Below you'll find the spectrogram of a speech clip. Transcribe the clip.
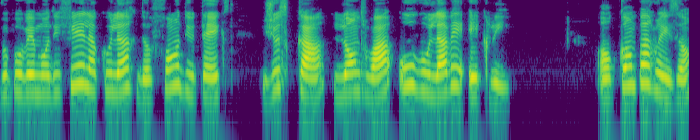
vous pouvez modifier la couleur de fond du texte jusqu'à l'endroit où vous l'avez écrit. En comparaison,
